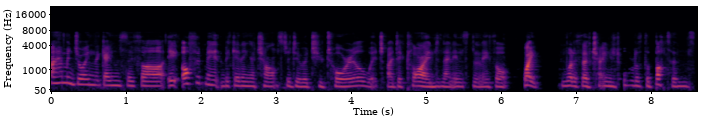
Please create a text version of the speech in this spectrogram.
I am enjoying the game so far. It offered me at the beginning a chance to do a tutorial, which I declined and then instantly thought, wait, what if they've changed all of the buttons?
